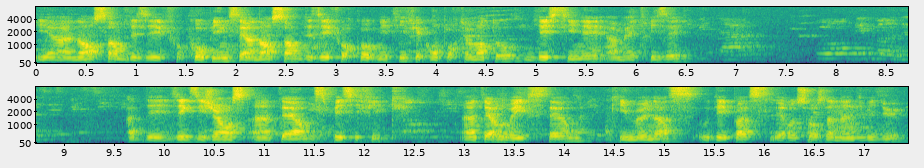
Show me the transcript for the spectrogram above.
il y a un ensemble des efforts. Coping, c'est un ensemble des efforts cognitifs et comportementaux destinés à maîtriser à des exigences internes spécifiques, internes ou externes, qui menacent ou dépassent les ressources d'un individu,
